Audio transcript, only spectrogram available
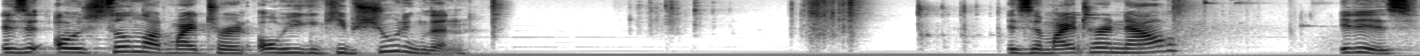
Is it? Oh, it's still not my turn. Oh, he can keep shooting then. Is it my turn now? It is.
